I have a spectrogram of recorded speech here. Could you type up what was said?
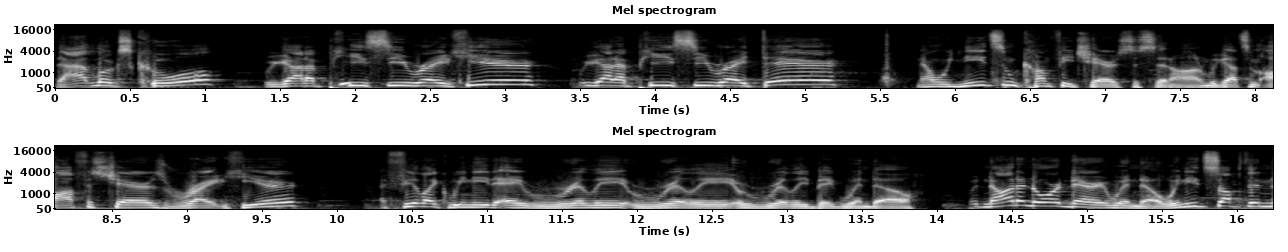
That looks cool. We got a PC right here. We got a PC right there. Now we need some comfy chairs to sit on. We got some office chairs right here. I feel like we need a really, really, really big window. But not an ordinary window. We need something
